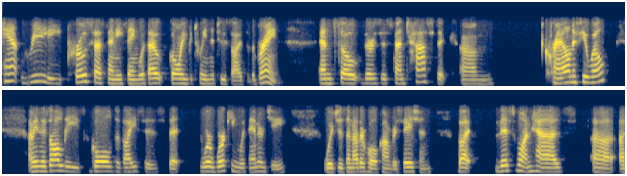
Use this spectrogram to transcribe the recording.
can't really process anything without going between the two sides of the brain. And so there's this fantastic um, crown, if you will. I mean, there's all these gold devices that we're working with energy, which is another whole conversation. But this one has uh, a,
